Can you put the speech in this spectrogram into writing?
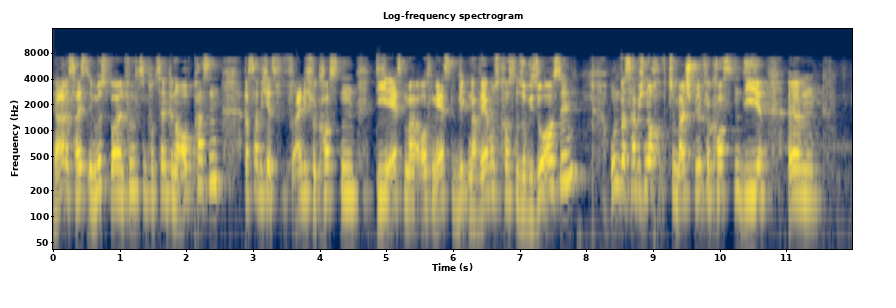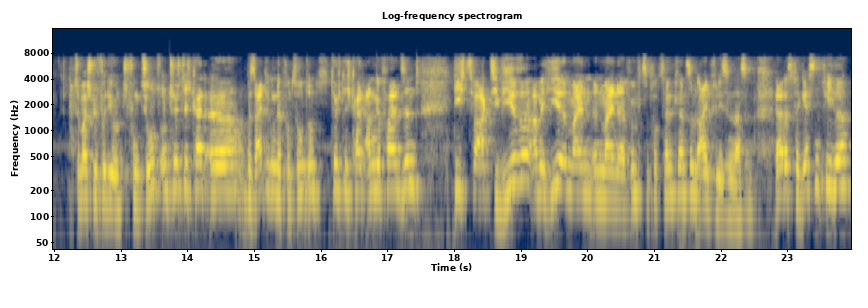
Ja, das heißt, ihr müsst bei euren 15% genau aufpassen. Was habe ich jetzt eigentlich für Kosten, die erstmal auf den ersten Blick nach Werbungskosten sowieso aussehen? Und was habe ich noch zum Beispiel für Kosten, die ähm, zum Beispiel für die Funktionsuntüchtigkeit, äh, Beseitigung der Funktionsuntüchtigkeit angefallen sind, die ich zwar aktiviere, aber hier in, mein, in meine 15%-Grenze mit einfließen lasse. Ja, das vergessen viele,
